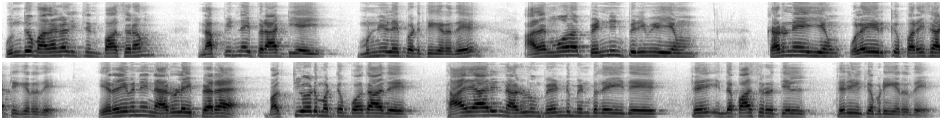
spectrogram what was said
உந்து மதகளிற்றின் பாசுரம் நப்பின்னை பிராட்டியை முன்னிலைப்படுத்துகிறது. அதன் மூலம் பெண்ணின் பெருமையையும் கருணையையும் உலகிற்கு பறைசாட்டுகிறது இறைவனின் அருளை பெற பக்தியோடு மட்டும் போதாது தாயாரின் அருளும் வேண்டும் என்பதை இது தெ- இந்த பாசுரத்தில் தெரிவிக்கப்படுகிறது.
